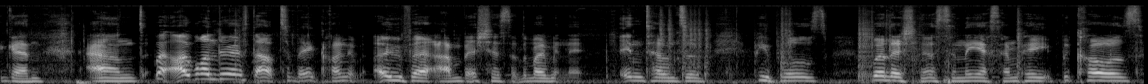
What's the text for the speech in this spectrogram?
again. And, but I wonder if that's a bit kind of over ambitious at the moment in terms of people's bullishness in the SNP because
